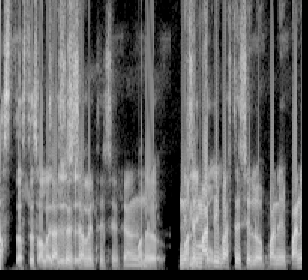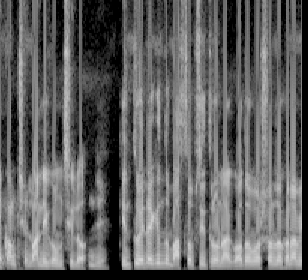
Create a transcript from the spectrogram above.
আস্তে আস্তে চালাইতে চাষে হয়েছে। চালাইতে হয়েছে কারণ মানে নিচে মাটি। বাঁচতে ছিল পানি পানি কম ছিল। পানি কম ছিল। কিন্তু এটা কিন্তু বাস্তব চিত্র না। গত বছর যখন আমি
